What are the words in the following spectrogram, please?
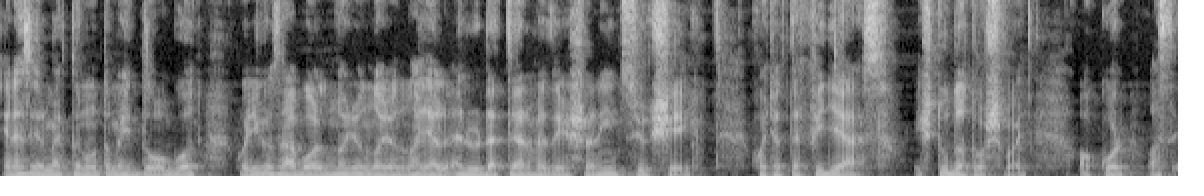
Én ezért megtanultam egy dolgot, hogy igazából nagyon-nagyon nagy el- előre tervezésre nincs szükség. Hogyha te figyelsz és tudatos vagy, akkor az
